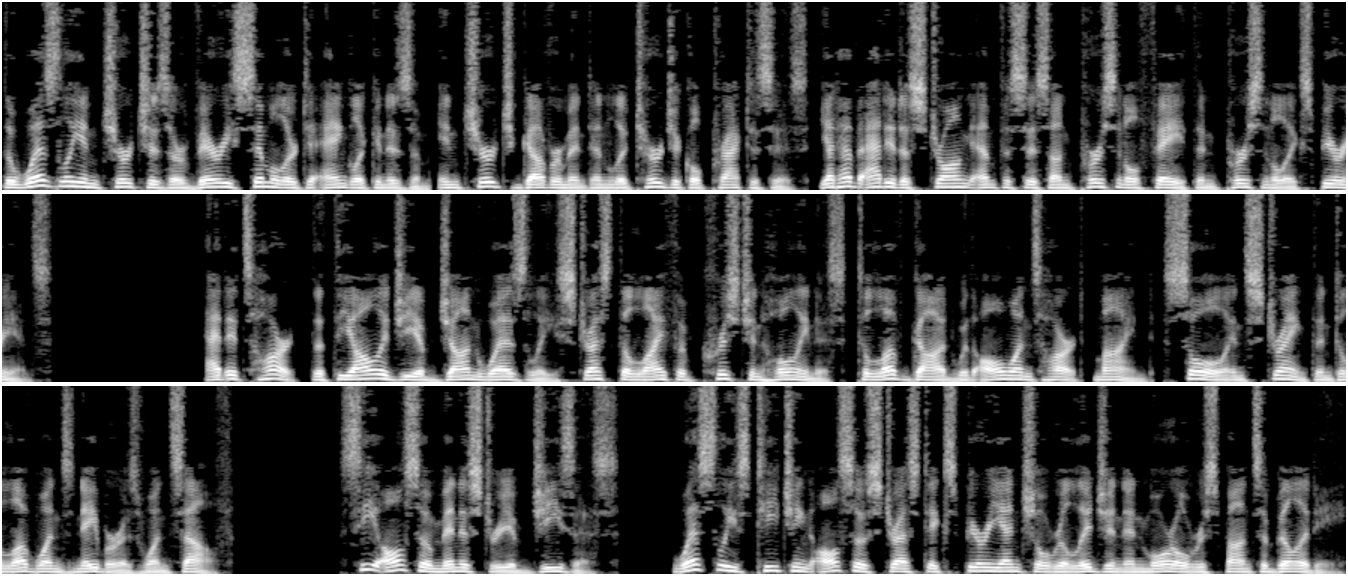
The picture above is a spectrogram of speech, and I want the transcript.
The Wesleyan churches are very similar to Anglicanism in church government and liturgical practices, yet have added a strong emphasis on personal faith and personal experience. At its heart, the theology of John Wesley stressed the life of Christian holiness, to love God with all one's heart, mind, soul and strength and to love one's neighbor as oneself. See also Ministry of Jesus. Wesley's teaching also stressed experiential religion and moral responsibility.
